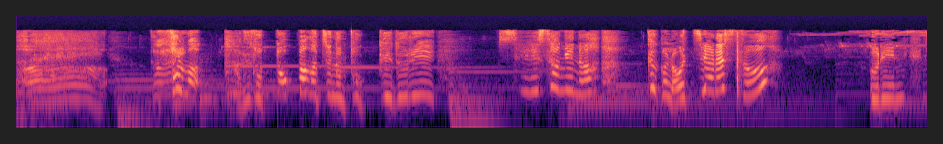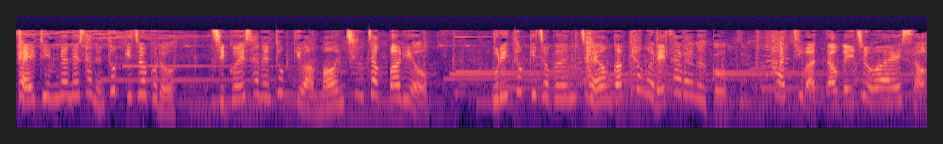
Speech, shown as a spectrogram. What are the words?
아, 설마 달에서 떡방아 찌는 토끼들이 세상에나 그걸 어찌 알았어? 우린 달 뒷면에 사는 토끼족으로 지구에 사는 토끼와 먼 친척벌이오. 우리 토끼족은 자연과 평화를 사랑하고 파티와 떡을 좋아해서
